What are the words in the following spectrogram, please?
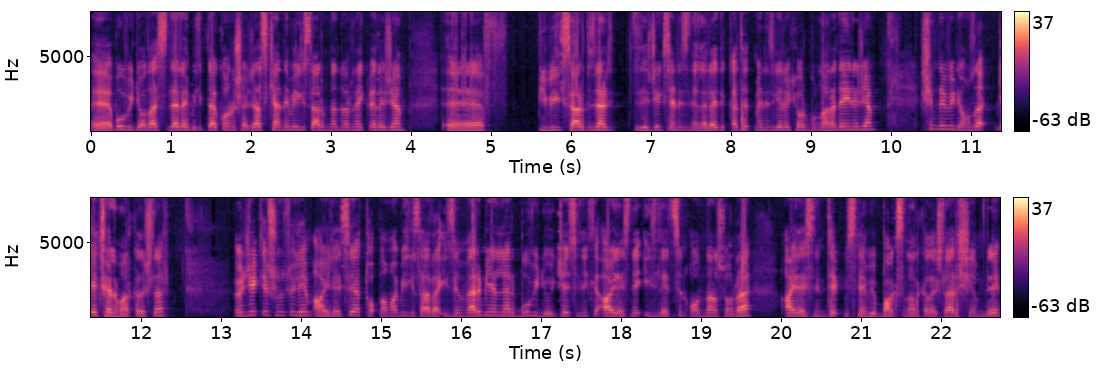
e, bu videoda sizlerle birlikte konuşacağız. Kendi bilgisayarımdan örnek vereceğim. E, bir bilgisayar dizer, dizecekseniz nelere dikkat etmeniz gerekiyor bunlara değineceğim. Şimdi videomuza geçelim arkadaşlar. Öncelikle şunu söyleyeyim ailesi toplama bilgisayara izin vermeyenler bu videoyu kesinlikle ailesine izletsin. Ondan sonra ailesinin tepkisine bir baksın arkadaşlar. Şimdi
